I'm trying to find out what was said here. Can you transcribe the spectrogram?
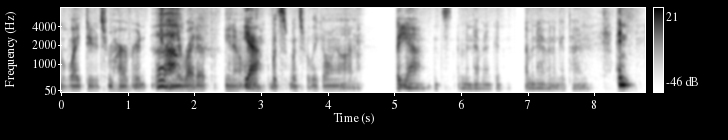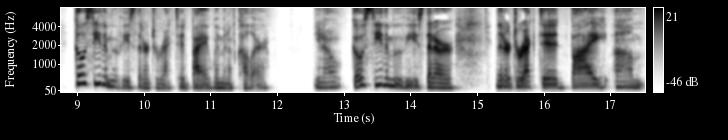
of white dudes from Harvard trying to write up you know Yeah. what's what's really going on. But yeah, it's I've been having a good I've been having a good time. And go see the movies that are directed by women of color. You know, go see the movies that are that are directed by um,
